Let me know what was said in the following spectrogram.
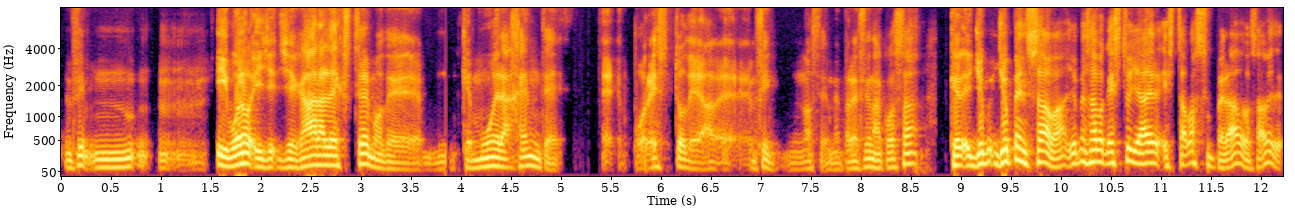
en fin, mm, mm, y bueno, y llegar al extremo de que muera gente eh, por esto de, en fin, no sé, me parece una cosa que yo, yo, pensaba, yo pensaba que esto ya estaba superado, ¿sabes?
